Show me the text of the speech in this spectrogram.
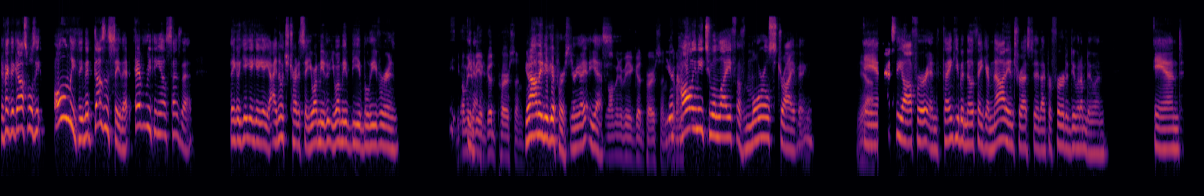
In fact, the gospel is the only thing that doesn't say that. Everything else says that. They go, yeah, yeah, yeah, yeah, yeah. I know what you're trying to say. You want me to, you want me to be a believer and you want me you to know, be a good person. You want me to be a good person. You're, uh, yes. You want me to be a good person. You're you calling me to a life of moral striving. Yeah. And that's the offer. And thank you, but no thank you. I'm not interested. I prefer to do what I'm doing. And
